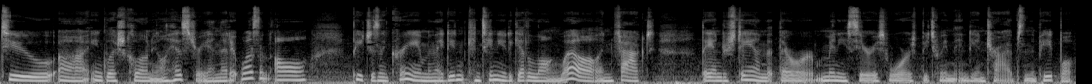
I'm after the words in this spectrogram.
to uh, English colonial history, and that it wasn't all peaches and cream, and they didn't continue to get along well. In fact, they understand that there were many serious wars between the Indian tribes and the people.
